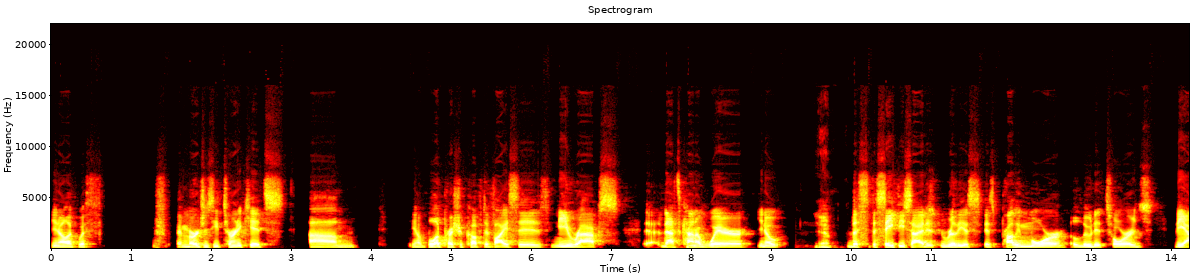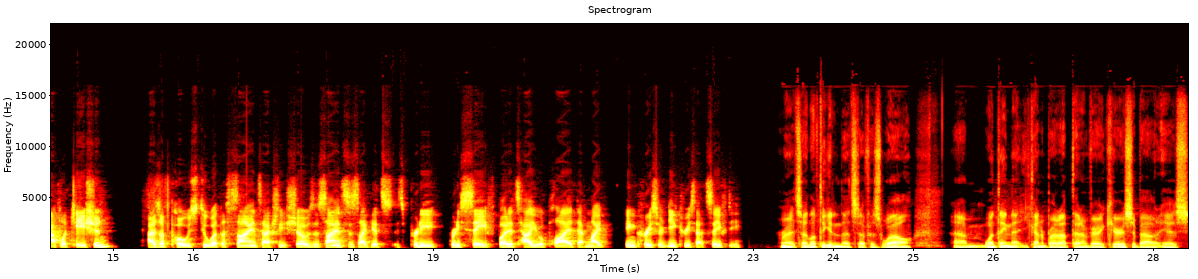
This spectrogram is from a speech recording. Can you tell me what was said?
You know, like with emergency tourniquets, um, you know, blood pressure cuff devices, knee wraps. That's kind of where you know yeah. the the safety side is really is is probably more alluded towards the application as opposed to what the science actually shows. The science is like it's it's pretty pretty safe, but it's how you apply it that might increase or decrease that safety. Right. So I'd love to get into that stuff as well. Um, one thing that you kind of brought up that I'm very curious about is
